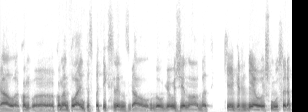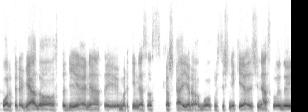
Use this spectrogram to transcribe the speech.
gal kom, komentuojantis patikslins, gal daugiau žino, bet kiek girdėjau iš mūsų reporterio Gedo stadione, tai Martinėsas kažką yra, buvo prisišnekėjęs žiniasklaidai,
